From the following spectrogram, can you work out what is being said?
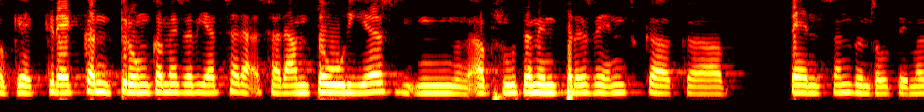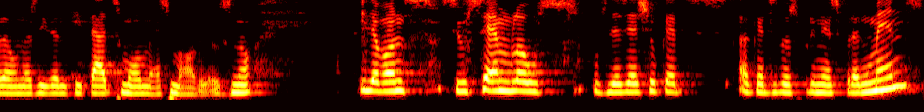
el que crec que entronca més aviat serà, serà amb teories mm, absolutament presents que, que pensen doncs, el tema d'unes identitats molt més mòbils. No? I llavors, si us sembla, us, us llegeixo aquests, aquests dos primers fragments.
